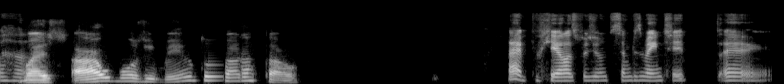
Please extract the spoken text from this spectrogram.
Uhum. Mas há um movimento para tal. É, porque elas podiam simplesmente é,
